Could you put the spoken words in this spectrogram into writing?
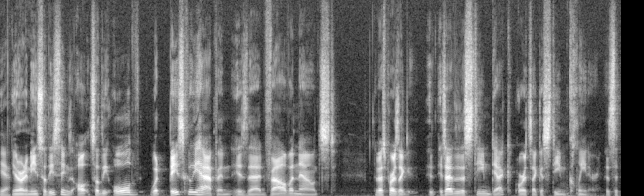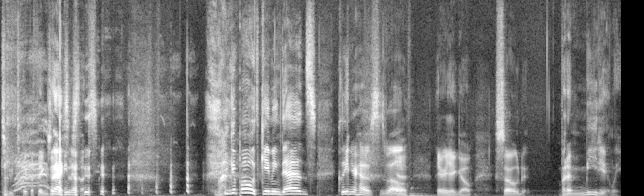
Yeah. You know what I mean? So these things all so the old what basically happened is that Valve announced the best part is like it's either the Steam Deck or it's like a Steam cleaner. It's the two type of things that exist. you can get both gaming dads clean your house as well. Yeah, there you go. So, but immediately,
